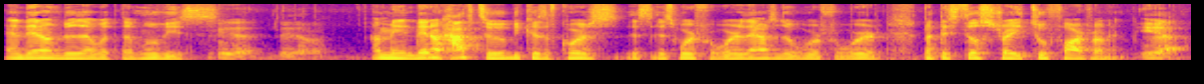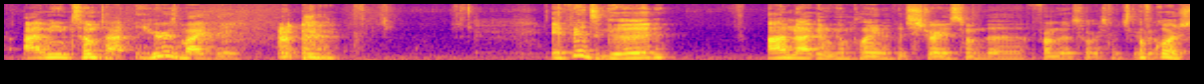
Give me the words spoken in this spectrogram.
and they don't do that with the movies. Yeah, they don't. I mean, they don't have to because of course it's, it's word for word. They have to do word for word, but they still stray too far from it. Yeah, I mean, sometimes here's my thing. if it's good, I'm not gonna complain if it strays from the from the source material. Of course.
